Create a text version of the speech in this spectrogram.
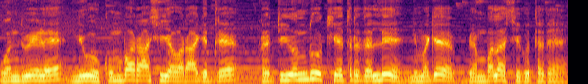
ಒಂದು ವೇಳೆ ನೀವು ಕುಂಭ ರಾಶಿಯವರಾಗಿದ್ದರೆ ಪ್ರತಿಯೊಂದು ಕ್ಷೇತ್ರದಲ್ಲಿ ನಿಮಗೆ ಬೆಂಬಲ ಸಿಗುತ್ತದೆ.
